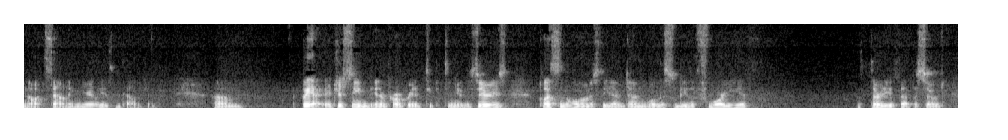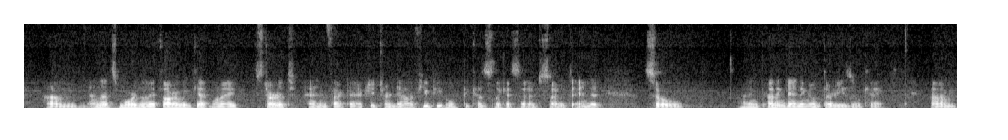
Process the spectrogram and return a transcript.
not sounding nearly as intelligent. Um, but yeah, it just seemed inappropriate to continue the series. Plus, in all honesty, I've done, well, this will be the 40th the 30th episode. Um, and that's more than I thought I would get when I started. And in fact, I actually turned down a few people because, like I said, I decided to end it. So I think I think ending on 30 is okay. Um,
